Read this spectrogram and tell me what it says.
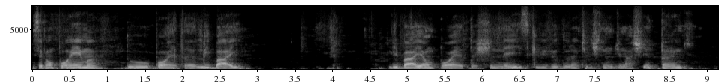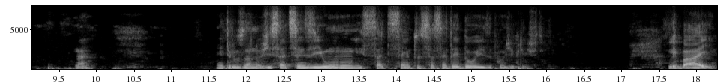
Esse aqui é um poema do poeta Li Bai. Li Bai é um poeta chinês que viveu durante a dinastia Tang, né? Entre os anos de 701 e 762 depois de Cristo. Li Bai,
